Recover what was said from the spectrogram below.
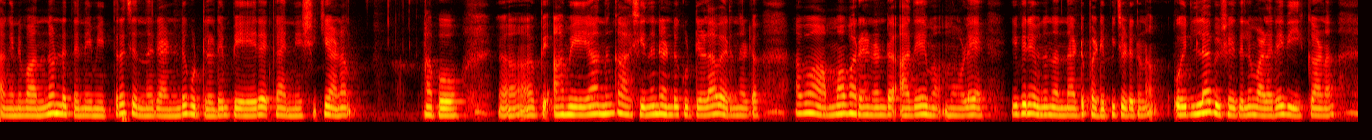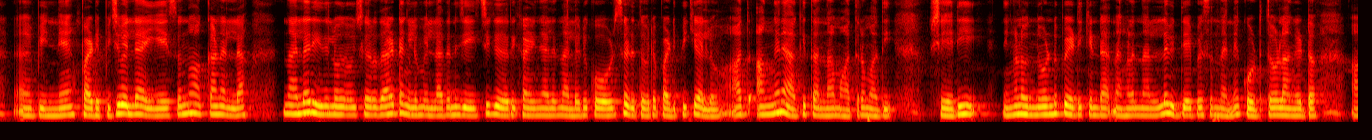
അങ്ങനെ വന്നുകൊണ്ട് തന്നെ മിത്ര ചെന്ന് രണ്ട് കുട്ടികളുടെയും പേരൊക്കെ അന്വേഷിക്കുകയാണ്. അപ്പോൾ അമേയാന്നും കാശിയിൽ നിന്ന് രണ്ട് കുട്ടികളാണ് വരുന്നത് കേട്ടോ അപ്പോൾ അമ്മ പറയുന്നുണ്ട് അതേ മോളെ ഇവരെ ഒന്ന് നന്നായിട്ട് പഠിപ്പിച്ചെടുക്കണം. എല്ലാ വിഷയത്തിലും വളരെ വീക്കാണ്. പിന്നെ പഠിപ്പിച്ച് വല്ല ഐ എസ് ഒന്നും ആക്കാനല്ല. നല്ല രീതിയിൽ ചെറുതായിട്ടെങ്കിലും എല്ലാത്തിനും ജയിച്ച് കയറി കഴിഞ്ഞാൽ നല്ലൊരു കോഴ്സ് എടുത്തവരെ പഠിപ്പിക്കാമല്ലോ അത് അങ്ങനെ ആക്കി തന്നാൽ മാത്രം മതി. ശരി നിങ്ങൾ ഒന്നുകൊണ്ട് പേടിക്കണ്ട. ഞങ്ങൾ നല്ല വിദ്യാഭ്യാസം തന്നെ കൊടുത്തോളാം കേട്ടോ. ആ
